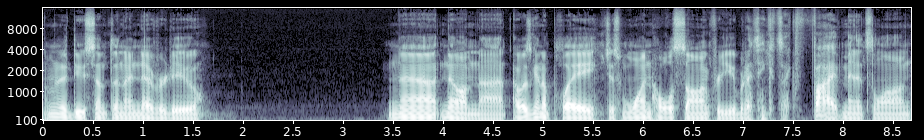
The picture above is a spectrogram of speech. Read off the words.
I'm going to do something I never do. Nah, no, I'm not. I was to play just one whole song for you, but I think it's like five minutes long.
